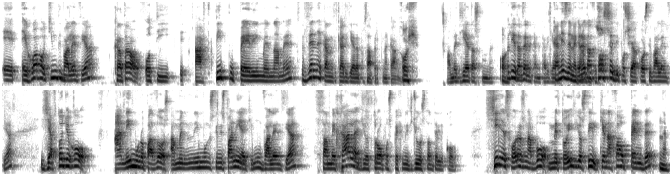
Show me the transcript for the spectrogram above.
ε, εγώ από εκείνη τη Βαλένθια κρατάω ότι ε, αυτοί που περιμέναμε δεν έκαναν την καριέρα που θα έπρεπε να κάνουν. Όχι. Ο Μεντιέτα, ας πούμε. Ο Μεντιέτα δεν έκανε καριέρα. Κανείς δεν έκανε Ενώ ήταν αυτός. τόσο εντυπωσιακό στη Βαλένθια. Γι' αυτό κι εγώ, αν ήμουν οπαδό, αν ήμουν στην Ισπανία και ήμουν Βαλένθια, θα με χάλαγε ο τρόπος παιχνιδιού στον τελικό. Χίλιες φορές να μπω με το ίδιο στυλ και να φάω πέντε, Ναι.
